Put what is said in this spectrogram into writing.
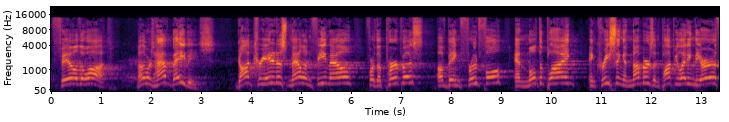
Fill the what? In other words, have babies. God created us male and female for the purpose of being fruitful and multiplying, increasing in numbers and populating the earth.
